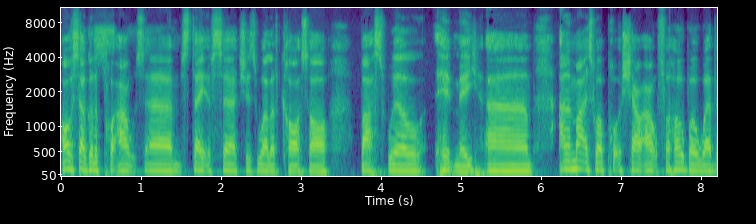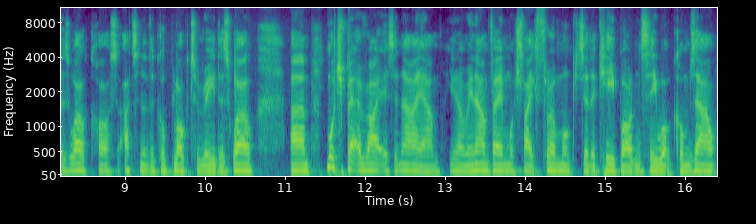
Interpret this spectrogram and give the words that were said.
Obviously, I've got to put out um, State of Search as well, of course, or Bas will hit me. Um, and I might as well put a shout out for Hobo Web as well, of course. That's another good blog to read as well. Um, much better writers than I am. You know I mean? I'm very much like throw monkeys at a keyboard and see what comes out,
